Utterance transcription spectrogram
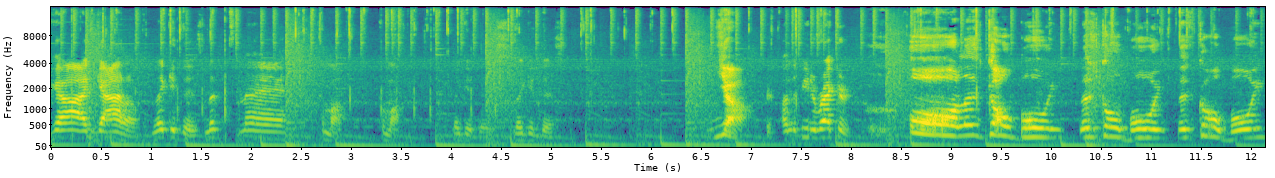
god, got him. Look at this. Look, man. Come on. Come on. Look at this. Look at this. Yeah! Undefeated record. Oh, let's go, boy. Let's go, boy. Let's go, boy.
